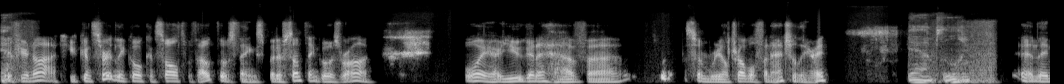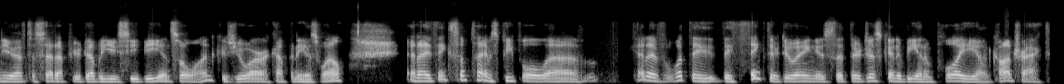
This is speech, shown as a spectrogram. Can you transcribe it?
if you're not, you can certainly go consult without those things. But if something goes wrong, boy, are you going to have uh, some real trouble financially, right? Yeah, absolutely. And then you have to set up your WCB and so on because you are a company as well. And I think sometimes people uh, kind of what they, they think they're doing is that they're just going to be an employee on contract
